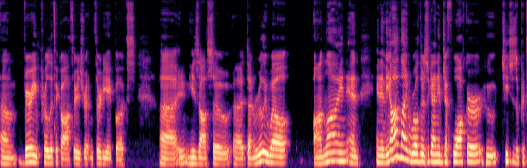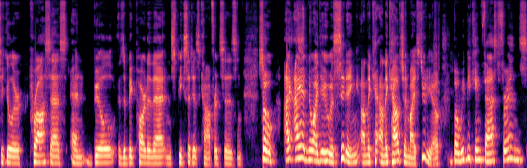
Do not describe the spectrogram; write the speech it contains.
um, very prolific author. He's written 38 books. Uh, he's also uh, done really well online and and in the online world there's a guy named jeff walker who teaches a particular process and bill is a big part of that and speaks at his conferences and so i, I had no idea who was sitting on the on the couch in my studio but we became fast friends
